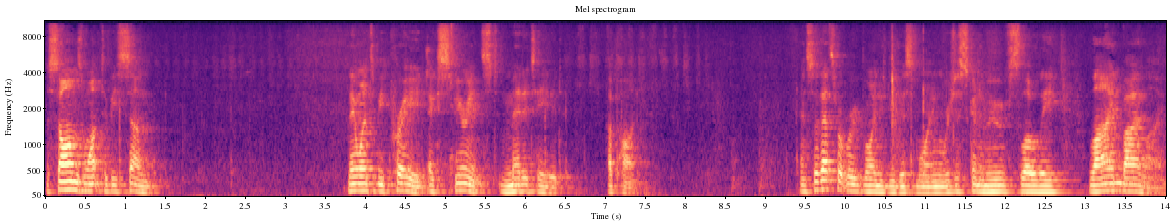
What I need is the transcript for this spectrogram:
The Psalms want to be sung. They want to be prayed, experienced, meditated upon. And so that's what we're going to do this morning. We're just going to move slowly, line by line,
